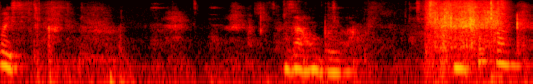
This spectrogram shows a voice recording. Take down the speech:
Висічка. Загубила. Шукаю, шукаю.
